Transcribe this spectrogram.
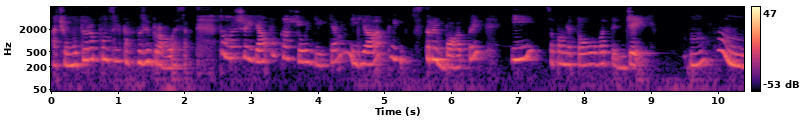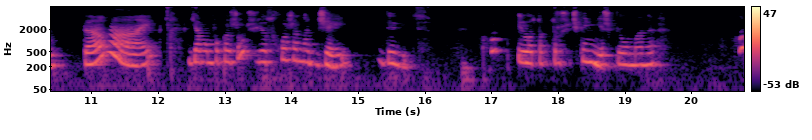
А чому ти Рапунцель так зібралася? Тому що я покажу дітям, як стрибати і запам'ятовувати. Мгм. Давай. Я вам покажу, що я схожа на J. Дивіться. Хоп, і отак трошечки ніжки у мене. Хоп,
